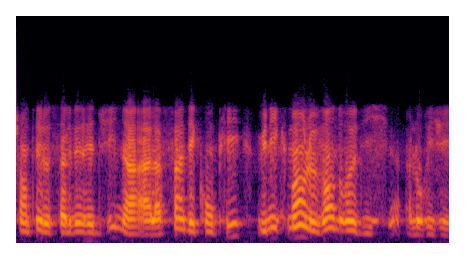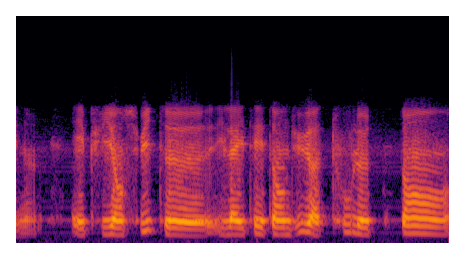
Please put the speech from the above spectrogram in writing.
chanter le Salve Regina à, la fin des complis uniquement le vendredi à l'origine. Et puis ensuite, euh, il a été étendu à tout le temps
